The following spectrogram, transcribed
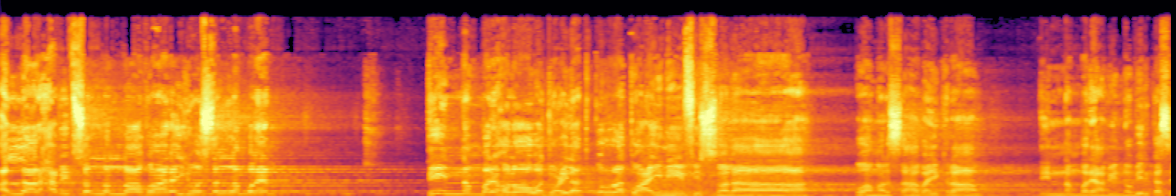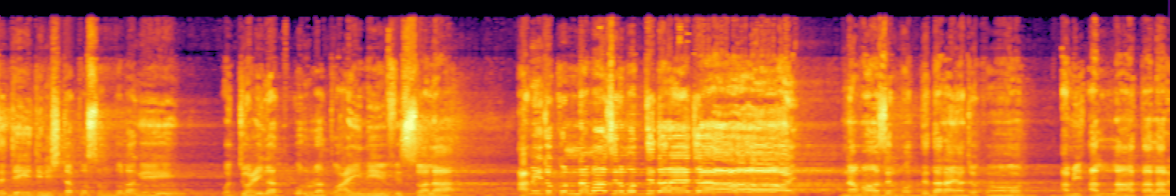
আল্লাহর হাবিব সাল্লাল্লাহু আলাইহি ওয়াসাল্লাম বলেন তিন নম্বরে হলো ওয়াজুইলাত কুররাতু আইনি ফিস সালাহ ও আমার সাহাবায়ে کرام তিন নম্বরে আমি নবীর কাছে যেই জিনিসটা পছন্দ লাগে ওয়াজুইলাত কুররাতু আইনি ফিস সালাহ আমি যখন নামাজের মধ্যে দাঁড়ায় যাই, নামাজের মধ্যে দাঁড়ায় যখন আমি আল্লাহ তালার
